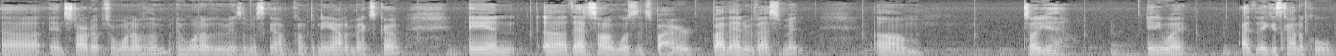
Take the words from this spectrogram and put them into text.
uh, and startups are one of them, and one of them is a Mescal company out of Mexico. And uh, that song was inspired by that investment. Um, so, yeah. Anyway, I think it's kind of cool.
